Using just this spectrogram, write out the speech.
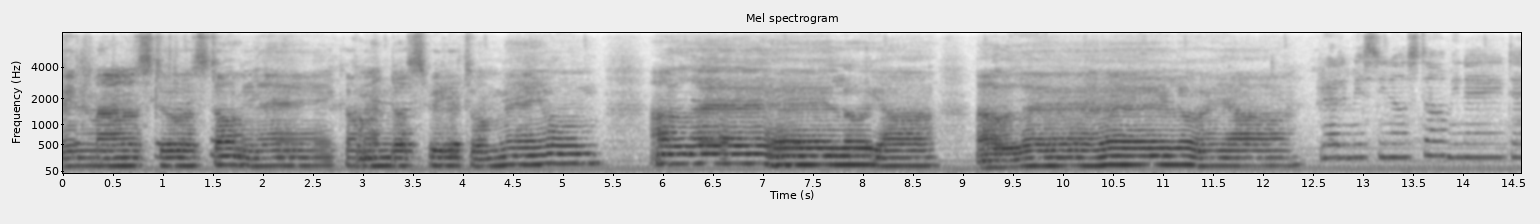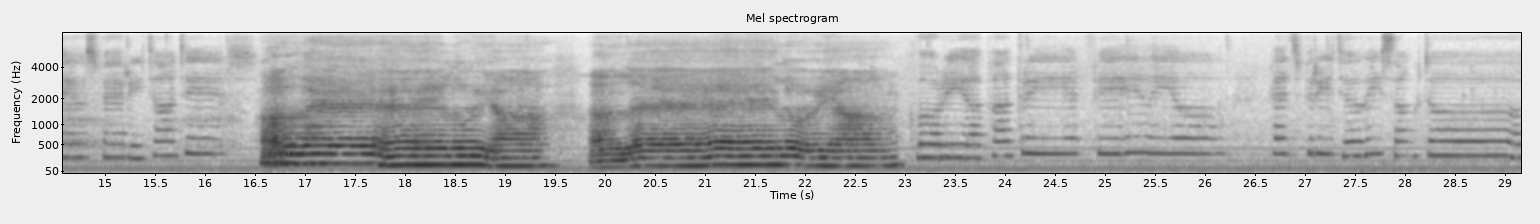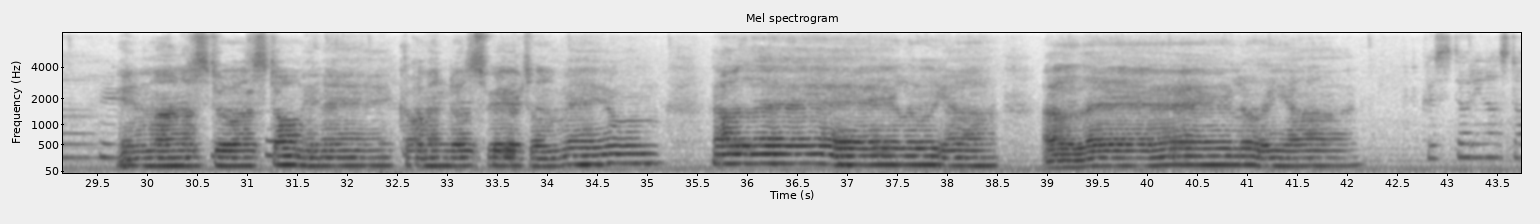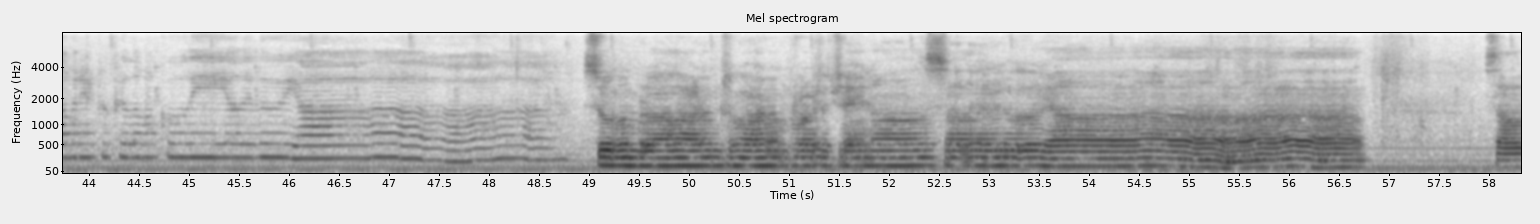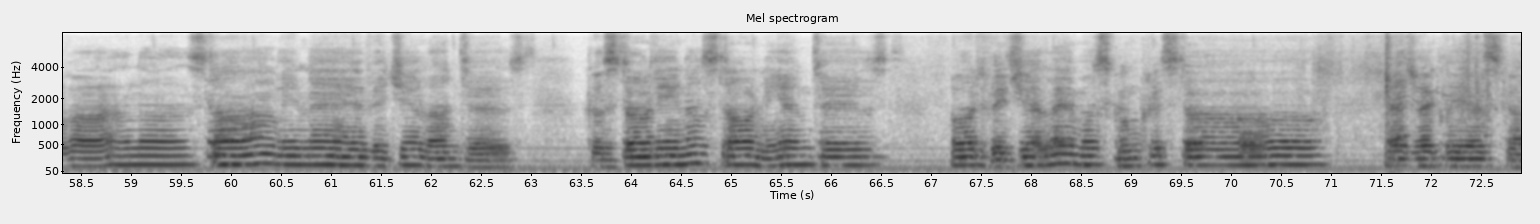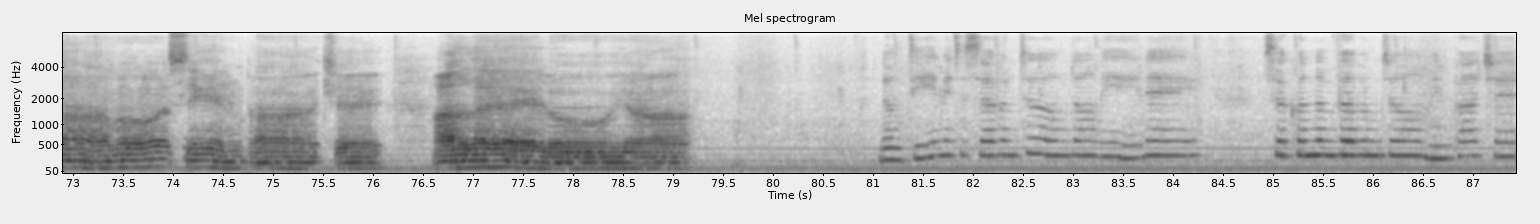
In manus tuas Domine, commendo spiritum meum. Alleluia, Alleluia. Redemisti nos Domine Deus veritatis. Alleluia, spiritum meum. Alleluia, Alleluia. Custodi nos Domine pupillum oculi. Alleluia. Sub umbra alarum tuarum protege nos, Alleluia. Salva nos, Domine, vigilantes, Custodinos dormientes, ut vigilemus cum Christo, et requiescamus in pace. Alleluia. Nunc timite servum tuum, Domine, secundum verbum tuum in pace.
